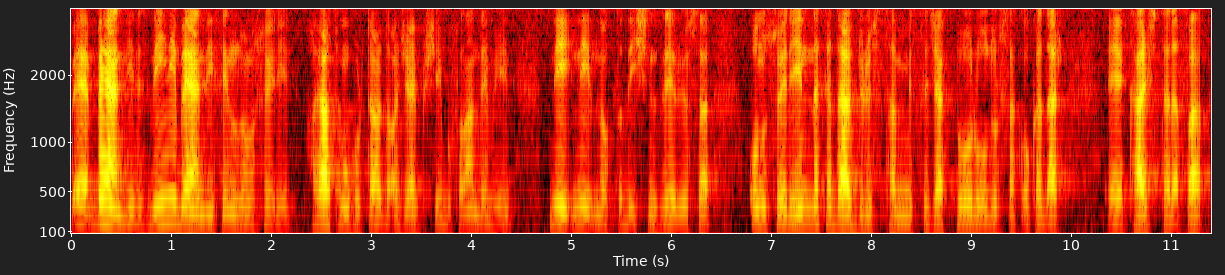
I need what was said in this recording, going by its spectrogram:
Be- beğendiğiniz, neyini beğendiyseniz onu söyleyin. Hayatımı kurtardı, acayip bir şey bu falan demeyin. Ne, ne noktada işinize yarıyorsa onu söyleyin. Ne kadar dürüst, samimi, sıcak, doğru olursak o kadar e, karşı tarafa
